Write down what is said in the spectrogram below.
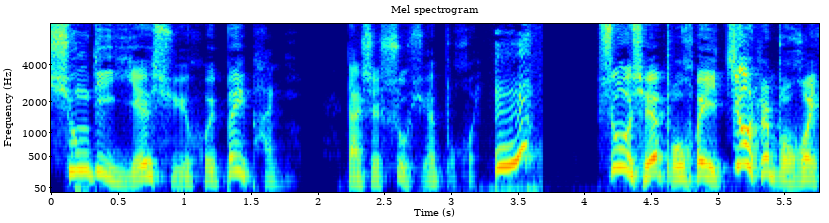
兄弟也许会背叛你，但是数学不会。嗯，数学不会就是不会。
